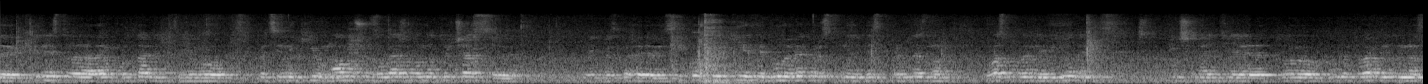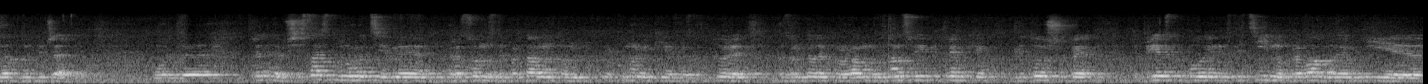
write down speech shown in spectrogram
е, керівництва аеропорта, від його працівників мало що залежало на той час. Е, е, Всі кошти, які не були використані, десь приблизно 2,5 мільйони, більше навіть, то були повернені назад до бюджету. От, в 2016 році ми разом з департаментом економіки і інфраструктури розробили програму фінансової підтримки для того, щоб підприємство було інвестиційно привабливим і е,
